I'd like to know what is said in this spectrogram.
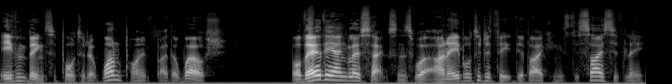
even being supported at one point by the Welsh. Although the Anglo Saxons were unable to defeat the Vikings decisively,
